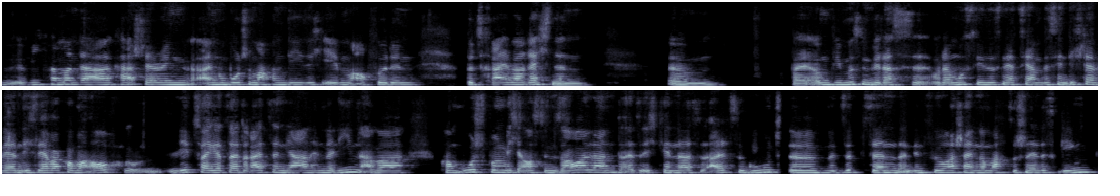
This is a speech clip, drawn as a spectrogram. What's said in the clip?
wie kann man da Carsharing-Angebote machen, die sich eben auch für den Betreiber rechnen? Ähm, weil irgendwie müssen wir das oder muss dieses Netz ja ein bisschen dichter werden. Ich selber komme auch, lebe zwar jetzt seit 13 Jahren in Berlin, aber komme ursprünglich aus dem Sauerland. Also ich kenne das allzu gut, äh, mit 17 den Führerschein gemacht, so schnell es ging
